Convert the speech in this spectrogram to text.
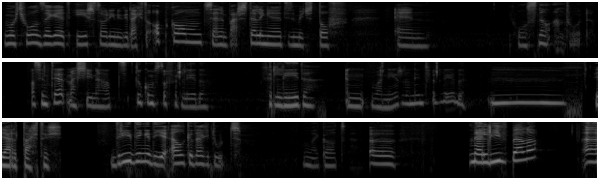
Je mocht gewoon zeggen het eerste waar in uw gedachten opkomt. Het zijn een paar stellingen, het is een beetje tof. En gewoon snel antwoorden. Als je een tijdmachine had, toekomst of verleden? Verleden. En wanneer dan in het verleden? Mm, jaren tachtig. Drie dingen die je elke dag doet. Oh my god. Uh, mijn lief bellen. Uh,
